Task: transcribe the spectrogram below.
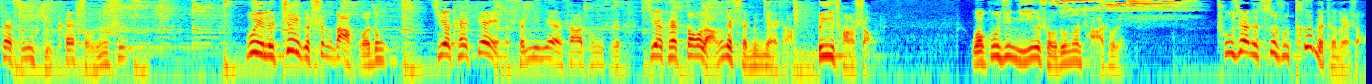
在工体开首映式。为了这个盛大活动，揭开电影《神秘面纱》同时揭开刀郎的《神秘面纱》非常少。我估计你一个手都能查出来，出现的次数特别特别少，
